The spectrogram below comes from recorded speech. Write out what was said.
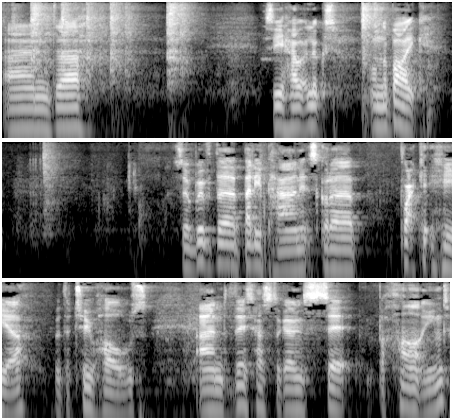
and uh, see how it looks on the bike. So with the belly pan, it's got a bracket here with the two holes and this has to go and sit behind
